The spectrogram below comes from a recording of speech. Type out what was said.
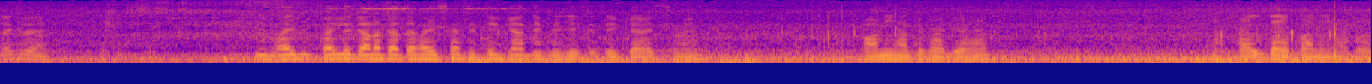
देख रहे हैं? भाई लोग जाना चाहते हैं, भाई, इसका स्थिति क्या देख लीजिए, स्थिति क्या है इसमें। पानी यहाँ तक आ गया है। फैलता है पानी यहाँ पर।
